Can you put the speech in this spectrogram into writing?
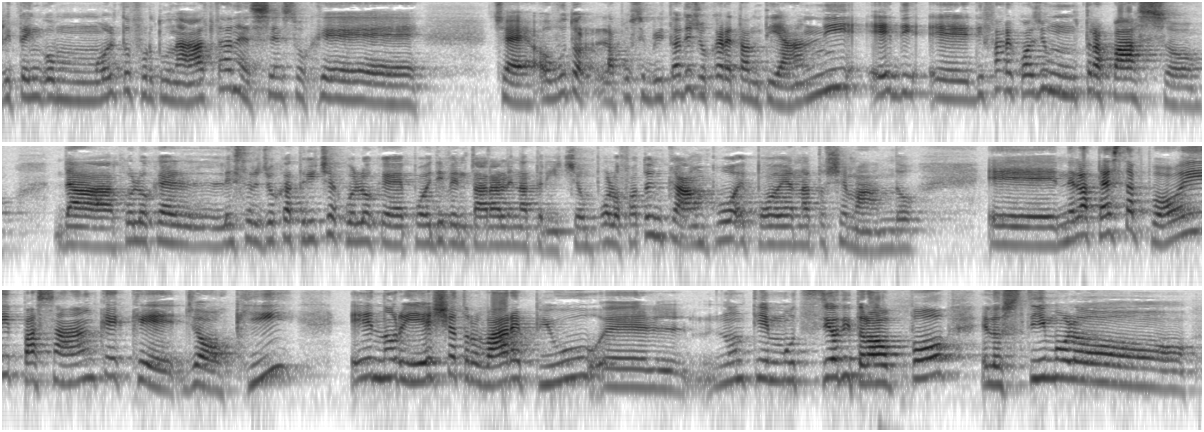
ritengo molto fortunata, nel senso che cioè, ho avuto la possibilità di giocare tanti anni e di, e di fare quasi un trapasso da quello che è l'essere giocatrice a quello che è poi diventare allenatrice. Un po' l'ho fatto in campo e poi è andato scemando. E nella testa poi passa anche che giochi e non riesci a trovare più, eh, non ti emozioni troppo e lo stimolo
